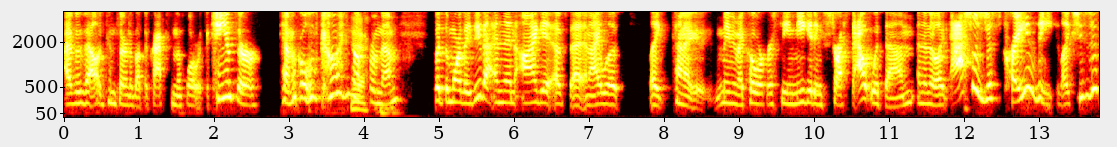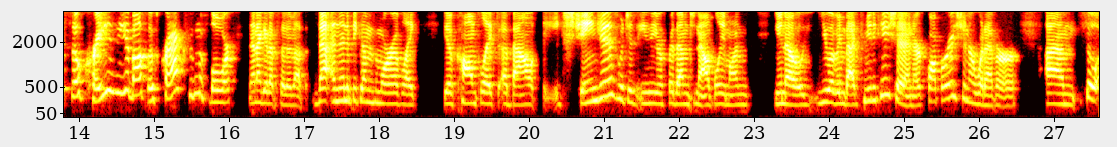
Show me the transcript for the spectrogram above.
I have a valid concern about the cracks in the floor with the cancer chemicals coming yeah. up from them. But the more they do that, and then I get upset and I look like kind of maybe my coworkers see me getting stressed out with them and then they're like ashley's just crazy. Like she's just so crazy about those cracks in the floor. Then i get upset about that and then it becomes more of like you have conflict about the exchanges which is easier for them to now blame on you know you having bad communication or cooperation or whatever um, so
